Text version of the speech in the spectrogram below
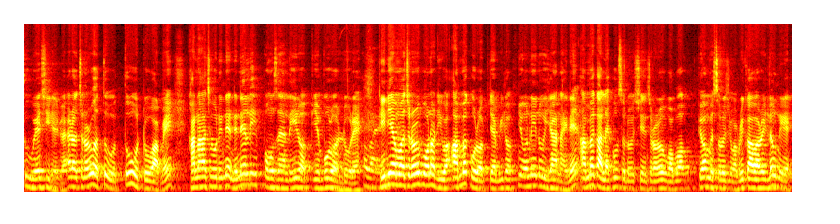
သူ့ပဲရှိတယ်ဗျာအဲ့တော့ကျွန်တော်တို့ကသူ့ကိုတိုးကိုတိုးရမယ်ဂါနာချိုတွေနဲ့နည်းနည်းလေးပုံစံလေးတော့ပြင်ဖို့တော့လိုတယ်ဟုတ်ပါတယ်ဒီနေရာမှာကျွန်တော်တို့ပေါ့နော်ဒီကအာမက်ကိုတော့ပြန်ပြီးတော့မျှော်လင့်လို့ရနိုင်တယ်အာမက်ကလည်းခုဆိုလို့ရှိရင်ကျွန်တော်တို့ဘာပေါ့ပြောမယ်ဆိုလို့ရှိရင် recovery လုပ်နေတဲ့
